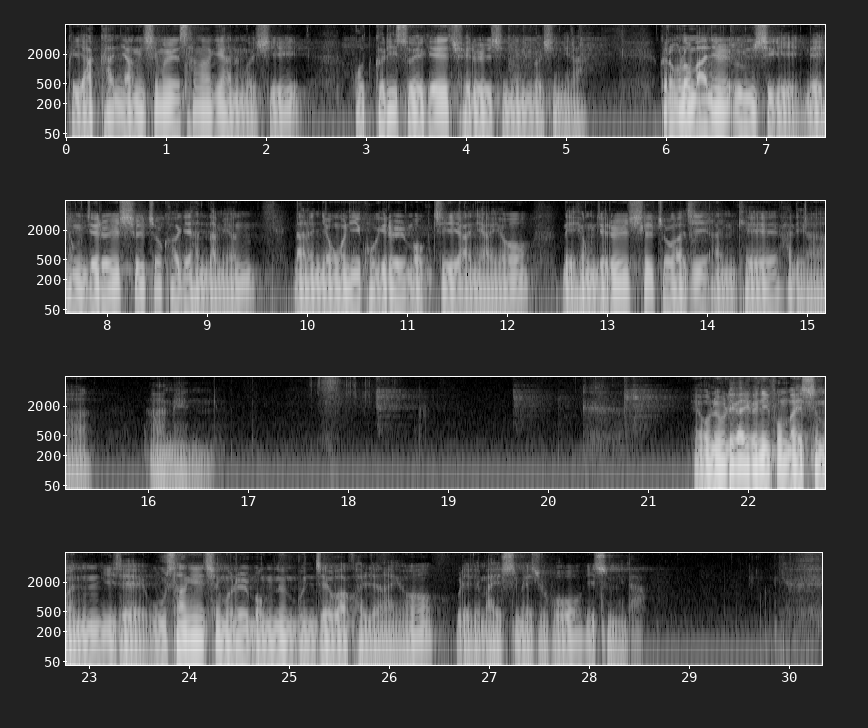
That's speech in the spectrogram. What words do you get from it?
그 약한 양심을 상하게 하는 것이 곧 그리스도에게 죄를 짓는 것이니라. 그러므로 만일 음식이 내 형제를 실족하게 한다면 나는 영원히 고기를 먹지 아니하여 내 형제를 실족하지 않게 하리라. 아멘. 예, 오늘 우리가 읽은 이 본 말씀은 이제 우상의 제물을 먹는 문제와 관련하여 우리에게 말씀해 주고 있습니다.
